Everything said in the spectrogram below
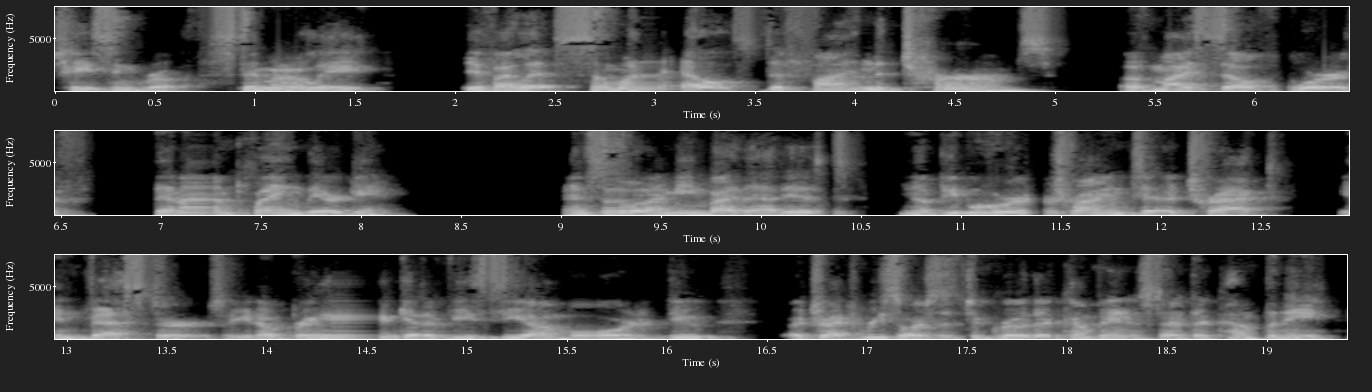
chasing growth. Similarly, if I let someone else define the terms of my self worth, then I'm playing their game. And so what I mean by that is, you know, people who are trying to attract investors or, you know, bring, get a VC on board or do attract resources to grow their company and start their company,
